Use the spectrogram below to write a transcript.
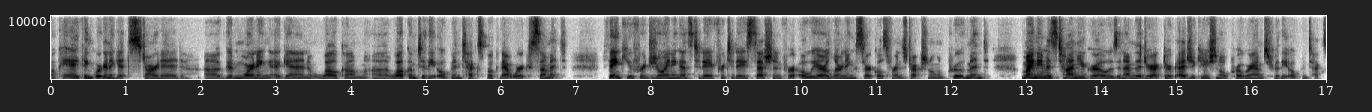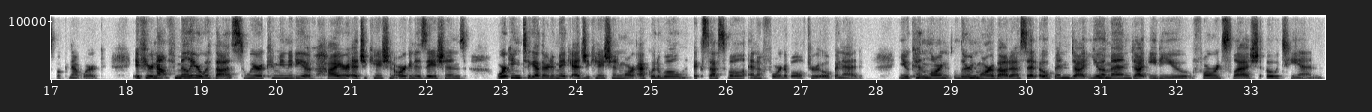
Okay, I think we're going to get started. Uh, good morning again. Welcome. Uh, welcome to the Open Textbook Network Summit. Thank you for joining us today for today's session for OER Learning Circles for Instructional Improvement. My name is Tanya Grosz and I'm the Director of Educational Programs for the Open Textbook Network. If you're not familiar with us, we're a community of higher education organizations working together to make education more equitable, accessible, and affordable through open ed. You can learn, learn more about us at open.umn.edu forward slash OTN.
